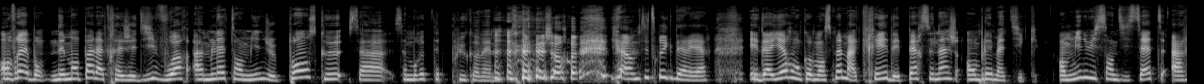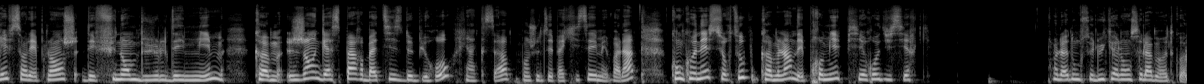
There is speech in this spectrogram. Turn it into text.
En vrai, bon, n'aimant pas la tragédie, voir Hamlet en mime, je pense que ça, ça m'aurait peut-être plu quand même. Genre, il y a un petit truc derrière. Et d'ailleurs, on commence même à créer des personnages emblématiques. En 1817, arrivent sur les planches des funambules, des mimes, comme Jean-Gaspard Baptiste de Bureau, rien que ça, bon, je ne sais pas qui c'est, mais voilà, qu'on connaît surtout comme l'un des premiers Pierrots du cirque. Voilà, donc celui qui a lancé la mode, quoi.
